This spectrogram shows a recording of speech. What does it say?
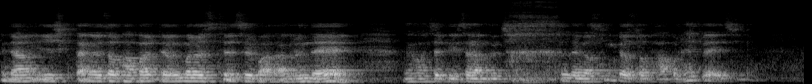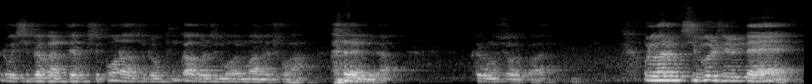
그냥 이 식당에서 밥할 때 얼마나 스트레스를 받아. 그런데 내가 어차피 이 사람들 잘 내가 숨겨서 밥을 해줘야지 그리고 집에 갈 때 혹시 보너스로 품값을 주면 얼마나 좋아 할렐루야 그러면 좋을 것 같아 우리가 여러분 집을 지을 때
